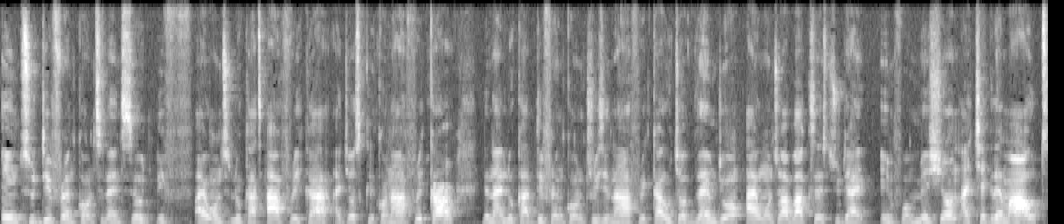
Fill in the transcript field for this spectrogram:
into different continents. So if I want to look at Africa, I just click on Africa. Then I look at different countries in Africa. Which of them do I want to have access to their information? I check them out.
